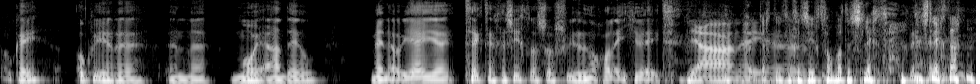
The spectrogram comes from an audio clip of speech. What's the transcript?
Oké, ook weer uh, een uh, mooi aandeel. Menno, jij uh, trekt een gezicht alsof je er nog wel eentje weet. Ja, nee. ik dacht het uh, gezicht van wat een slecht, slecht aan.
